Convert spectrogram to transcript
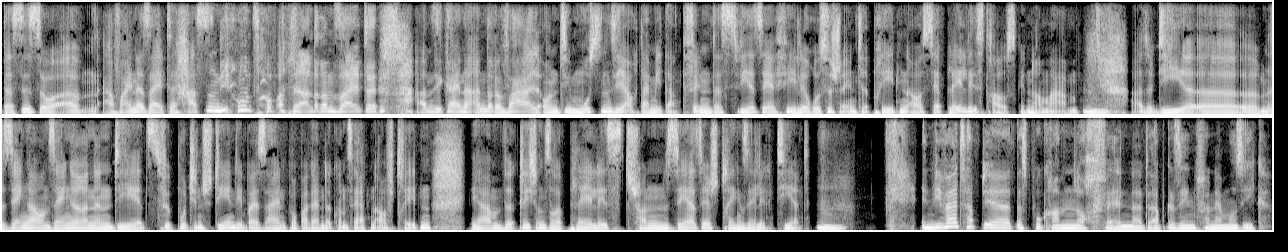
das ist so, ähm, auf einer Seite hassen die uns, auf der anderen Seite haben sie keine andere Wahl. Und die mussten sich auch damit abfinden, dass wir sehr viele russische Interpreten aus der Playlist rausgenommen haben. Mhm. Also die äh, Sänger und Sängerinnen, die jetzt für Putin stehen, die bei seinen Propagandakonzerten auftreten, wir haben wirklich unsere Playlist schon sehr, sehr streng selektiert. Mhm. Inwieweit habt ihr das Programm noch verändert, abgesehen von der Musik?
